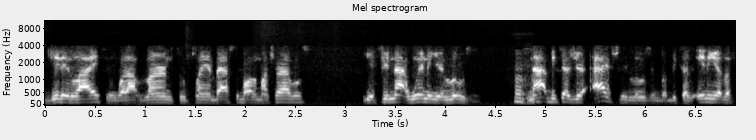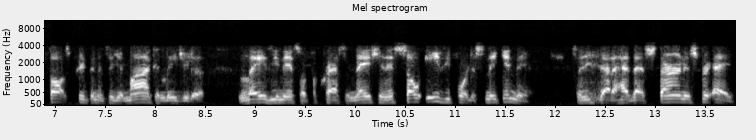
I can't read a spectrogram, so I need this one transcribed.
get in life and what I've learned through playing basketball in my travels, if you're not winning, you're losing. Mm-hmm. Not because you're actually losing, but because any other thoughts creeping into your mind can lead you to laziness or procrastination. It's so easy for it to sneak in there. So you got to have that stern and straight. Hey,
